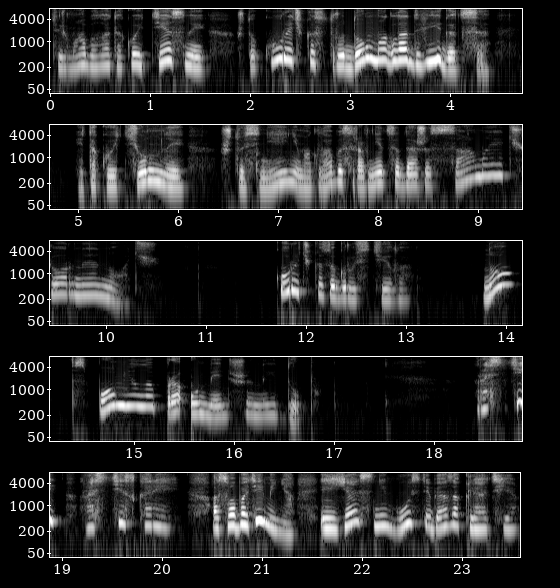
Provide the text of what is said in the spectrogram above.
Тюрьма была такой тесной, что курочка с трудом могла двигаться, и такой темной, что с ней не могла бы сравниться даже самая черная ночь. Курочка загрустила, но вспомнила про уменьшенный дуб. «Расти, расти скорей! Освободи меня, и я сниму с тебя заклятие!»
